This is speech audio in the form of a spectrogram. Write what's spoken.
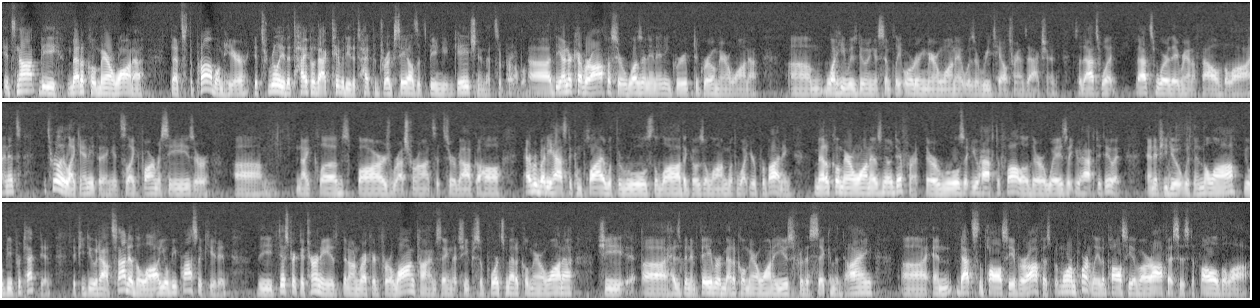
it's not the medical marijuana that's the problem here. It's really the type of activity, the type of drug sales that's being engaged in that's the problem. Uh, the undercover officer wasn't in any group to grow marijuana. Um, what he was doing is simply ordering marijuana. It was a retail transaction. So that's what that's where they ran afoul of the law. And it's it's really like anything. It's like pharmacies or um, nightclubs, bars, restaurants that serve alcohol. Everybody has to comply with the rules, the law that goes along with what you're providing. Medical marijuana is no different. There are rules that you have to follow. There are ways that you have to do it. And if you do it within the law, you'll be protected. If you do it outside of the law, you'll be prosecuted. The district attorney has been on record for a long time saying that she supports medical marijuana. She uh, has been in favor of medical marijuana use for the sick and the dying. Uh, and that's the policy of her office. But more importantly, the policy of our office is to follow the law.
